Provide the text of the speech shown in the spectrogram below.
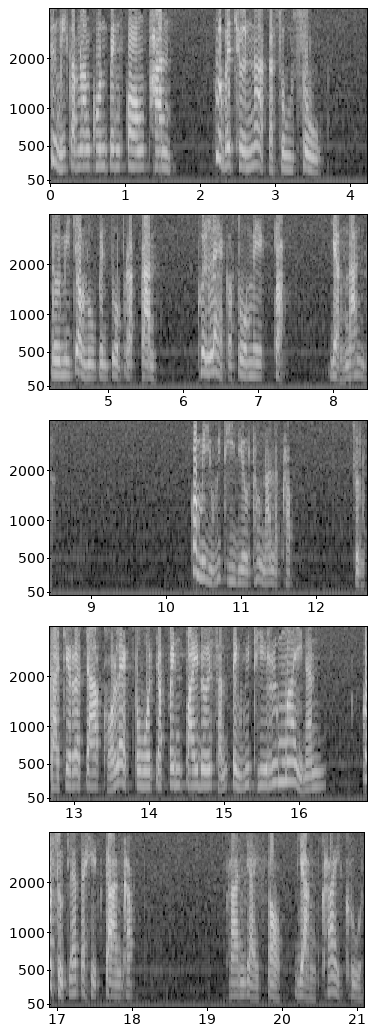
ซึ่งมีกำลังคนเป็นกองพันเพื่อไปเชิญหน้ากระสูสู่ โดยมีเจ้าลูเป็นตัวประกัน เพื่อแลกกับตัวเมกลับ อย่างนั้นเหรอก็มีอยู่วิธีเดียวเท่านั้นแหละครับ ส่วนการเจรจาขอแลกตัวจะเป็นไปโดยสันติวิธีหรือไม่นั้น ก็สุดแล้วแต่เหตุการณ์ครับพรานใหญ่ตอบอย่างใคร่ครวญ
